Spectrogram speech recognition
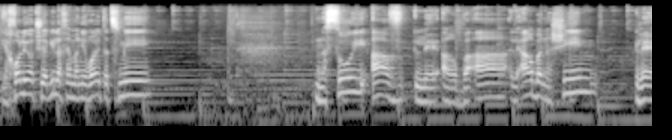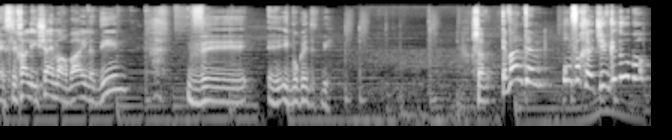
יכול להיות שהוא יגיד לכם, אני רואה את עצמי נשוי אב לארבעה, לארבע נשים, סליחה, לאישה עם ארבעה ילדים, והיא בוגדת בי. עכשיו, הבנתם, הוא מפחד שיבגדו בו.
